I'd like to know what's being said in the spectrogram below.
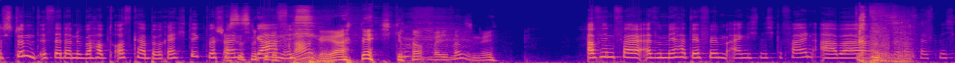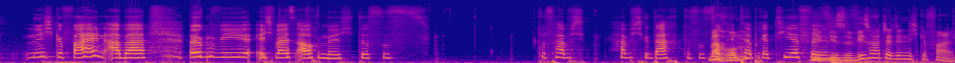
Stimmt, ist er dann überhaupt Oscar berechtigt? Wahrscheinlich gar nicht. Das ist eine gute Frage, ja. Nee, ich glaube, ich weiß nicht. Auf jeden Fall, also mir hat der Film eigentlich nicht gefallen, aber, oder was heißt nicht, nicht gefallen, aber irgendwie, ich weiß auch nicht, das ist, das habe ich, hab ich gedacht, das ist Warum? so ein Interpretierfilm. Wie, wieso, wieso hat er dir nicht gefallen?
